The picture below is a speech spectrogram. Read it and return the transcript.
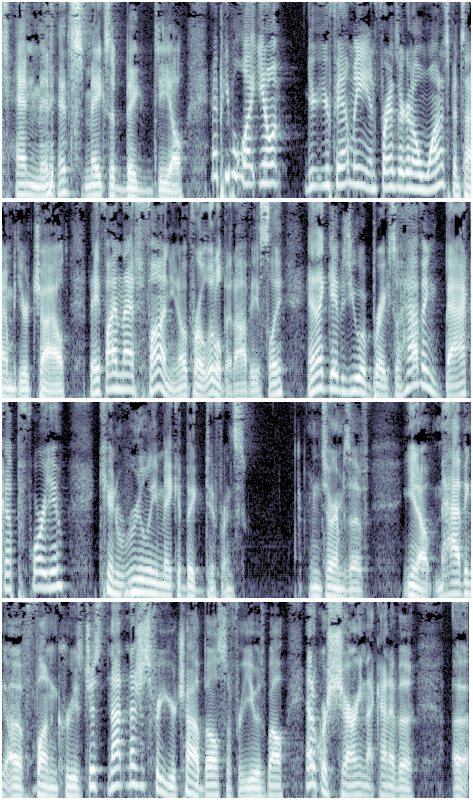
10 minutes, makes a big deal. And people like, you know what? Your, your family and friends are going to want to spend time with your child. They find that fun, you know, for a little bit, obviously. And that gives you a break. So having backup for you can really make a big difference in terms of you know having a fun cruise just not not just for your child but also for you as well. And of course sharing that kind of a, a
